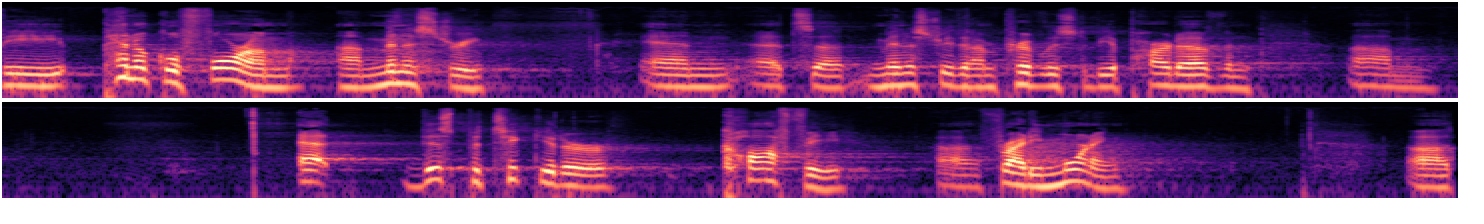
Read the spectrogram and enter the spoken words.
the Pinnacle Forum uh, ministry, and it's a ministry that I'm privileged to be a part of. And um, at this particular coffee uh, Friday morning, uh,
